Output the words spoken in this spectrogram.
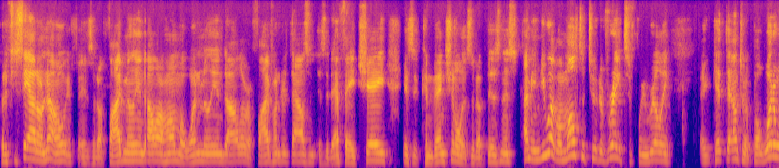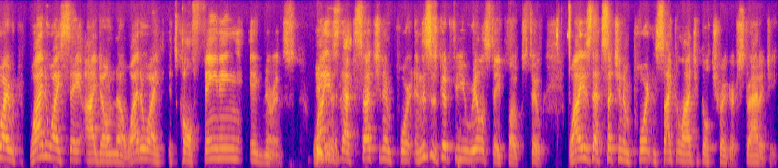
But if you say, I don't know, if, is it a $5 million home, a $1 million, a 500,000? Is it FHA? Is it conventional? Is it a business? I mean, you have a multitude of rates if we really uh, get down to it. But what do I, why do I say, I don't know? Why do I, it's called feigning ignorance. Why is that such an important, and this is good for you real estate folks too. Why is that such an important psychological trigger strategy?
